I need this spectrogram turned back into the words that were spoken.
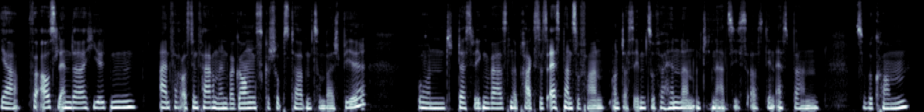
ja für Ausländer hielten, einfach aus den fahrenden Waggons geschubst haben zum Beispiel. Und deswegen war es eine Praxis, S-Bahn zu fahren und das eben zu verhindern und die Nazis aus den S-Bahnen zu bekommen.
